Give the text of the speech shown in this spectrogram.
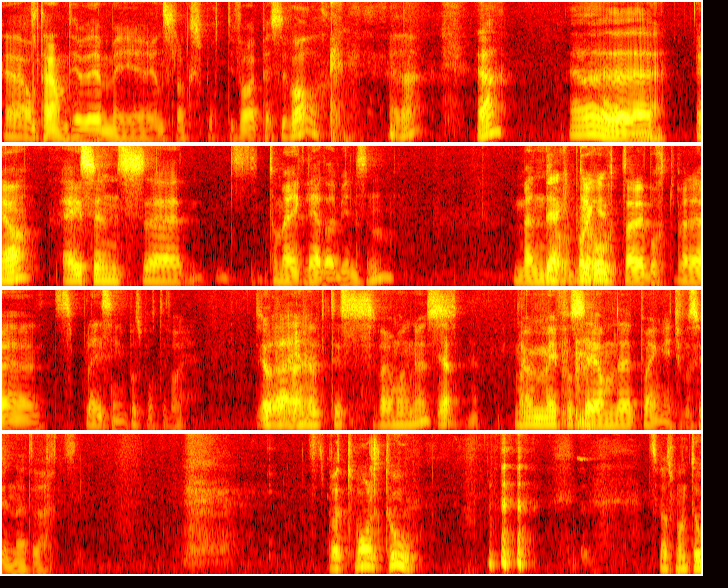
eh, alternativet er mer en slags Spotify-festival? Er det? ja. ja det, er det. Ja, jeg syns eh, Tom Erik leder i begynnelsen. Men Det du, du rota deg bort med det spleising på Spotify. Det er 1-0 til Sverre Magnus. Ja. Men vi får se om det poenget ikke forsvinner etter hvert. Spørsmål to. Spørsmål to.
